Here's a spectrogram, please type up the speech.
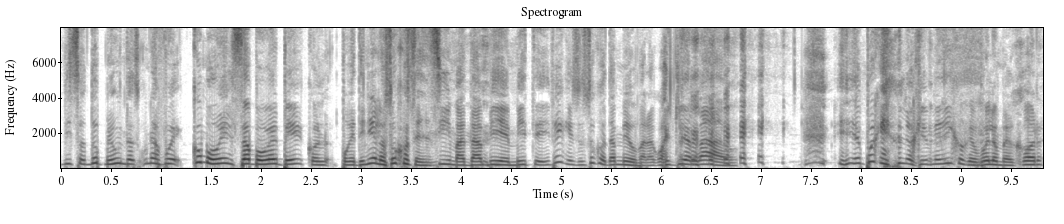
hizo dos preguntas. Una fue, ¿cómo ve el sapo Pepe? Con- porque tenía los ojos encima también, ¿viste? Y ve que sus ojos están medio para cualquier lado. Y después que lo que me dijo que fue lo mejor,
